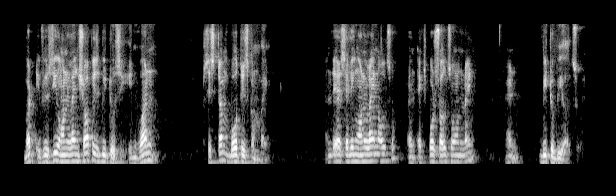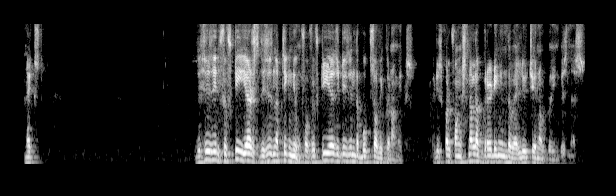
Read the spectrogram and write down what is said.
But if you see online shop is B2C. In one system, both is combined. And they are selling online also and exports also online and B2B also. Next. This is in 50 years. This is nothing new. For 50 years, it is in the books of economics. It is called functional upgrading in the value chain of doing business.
